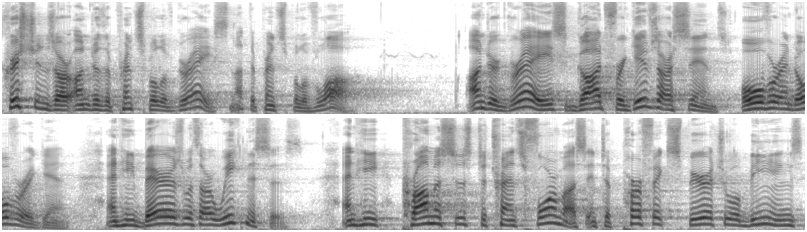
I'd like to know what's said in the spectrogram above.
Christians are under the principle of grace, not the principle of law. Under grace, God forgives our sins over and over again, and He bears with our weaknesses, and He promises to transform us into perfect spiritual beings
